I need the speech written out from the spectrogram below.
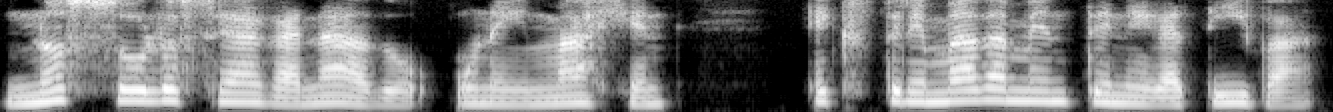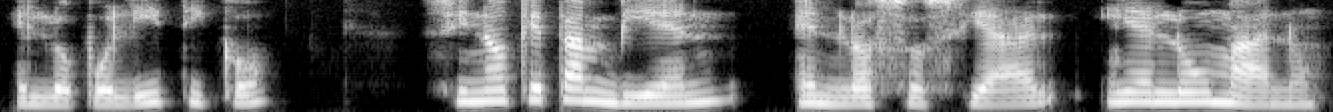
no solo se ha ganado una imagen extremadamente negativa en lo político, sino que también en lo social y en lo humano.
